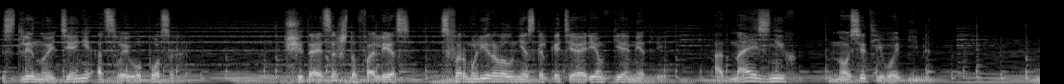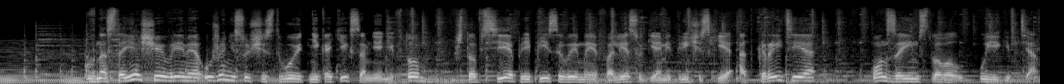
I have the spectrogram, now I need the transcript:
с длиной тени от своего посоха. Считается, что Фалес сформулировал несколько теорем в геометрии. Одна из них носит его имя. В настоящее время уже не существует никаких сомнений в том, что все приписываемые Фалесу геометрические открытия он заимствовал у египтян.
